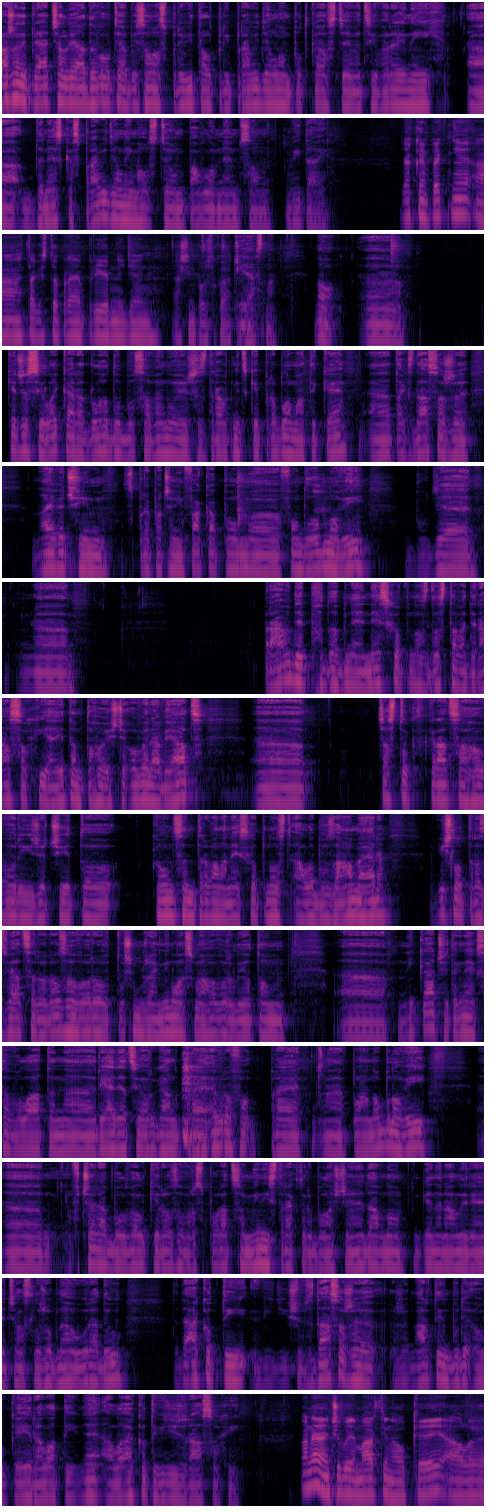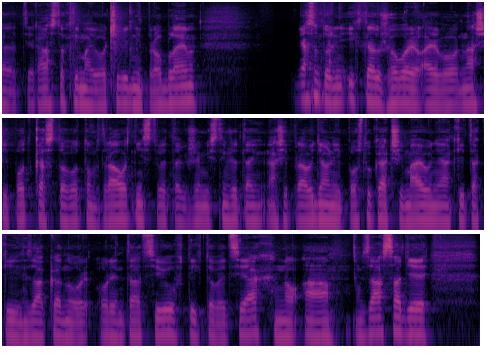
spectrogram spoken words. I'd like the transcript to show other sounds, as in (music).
Vážení priatelia, dovolte, aby som vás privítal pri pravidelnom podcaste Veci verejných a dneska s pravidelným hostom Pavlom Nemcom. Vítaj. Ďakujem pekne a takisto prajem príjemný deň našim poslucháčom. Jasné. No, e, keďže si lekár a dlhodobo sa venuješ zdravotníckej problematike, e, tak zdá sa, že najväčším s prepačením fuck-upom e, fondu obnovy bude pravdepodobne neschopnosť dostávať rásochy a je tam toho ešte oveľa viac. E, častokrát sa hovorí, že či je to koncentrovaná neschopnosť alebo zámer. Vyšlo teraz viacero rozhovorov, tuším, že aj minule sme hovorili o tom uh, NIKA, či tak nejak sa volá ten riadiaci orgán pre, (clears throat) Eurofo- pre plán obnovy. Včera bol veľký rozhovor s poradcom ministra, ktorý bol ešte nedávno generálny riaditeľ služobného úradu. Teda ako ty vidíš? Zdá sa, že, že Martin bude OK relatívne, ale ako ty vidíš rásochy? No neviem, či bude Martin OK, ale tie rásochy majú očividný problém. Ja som to x už hovoril aj vo našich podcastoch o tom zdravotníctve, takže myslím, že naši pravidelní poslucháči majú nejaký taký základnú orientáciu v týchto veciach. No a v zásade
